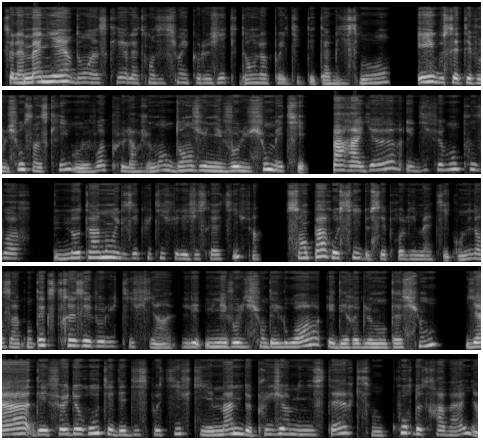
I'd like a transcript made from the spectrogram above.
sur la manière dont inscrire la transition écologique dans leur politique d'établissement, et où cette évolution s'inscrit, on le voit plus largement, dans une évolution métier. Par ailleurs, les différents pouvoirs, notamment exécutifs et législatifs, s'emparent aussi de ces problématiques. On est dans un contexte très évolutif. Il y a une évolution des lois et des réglementations, il y a des feuilles de route et des dispositifs qui émanent de plusieurs ministères qui sont en cours de travail.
